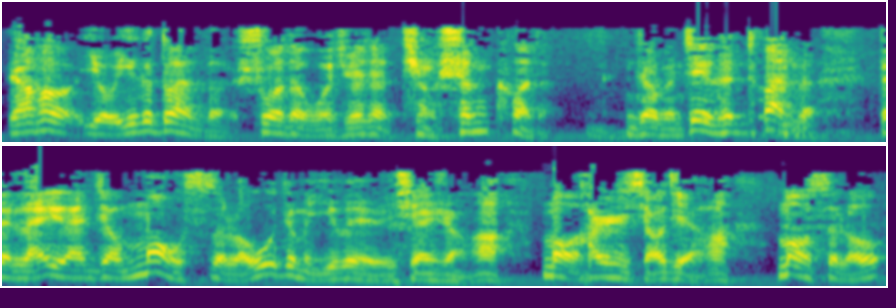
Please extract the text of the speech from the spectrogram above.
然后有一个段子说的，我觉得挺深刻的，你知道吗？这个段子的来源叫貌似楼这么一位先生啊，貌还是小姐啊，貌似楼，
